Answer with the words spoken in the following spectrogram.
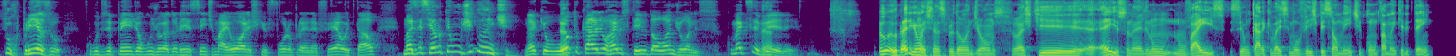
surpreso com o desempenho de alguns jogadores recentes maiores que foram para a NFL e tal. Mas esse ano tem um gigante, né? Que é o é. outro cara de Ohio State, o Dawan Jones. Como é que você vê é. ele? Eu, eu, daria uma chance pro Dawan Jones. Eu acho que é, é, isso, né? Ele não, não vai ser um cara que vai se mover especialmente com o tamanho que ele tem,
